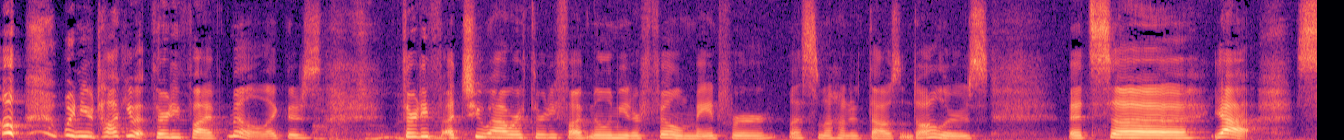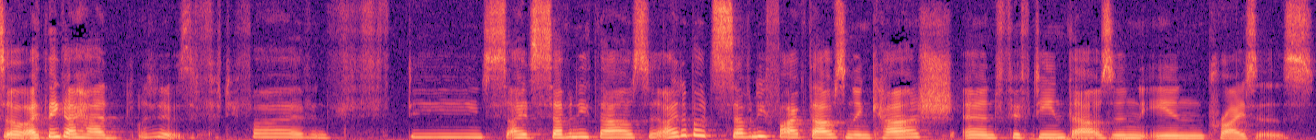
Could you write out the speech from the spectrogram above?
when you're talking about 35 mil. Like there's 30 a two hour 35 millimeter film made for less than a hundred thousand dollars it's uh yeah so i think i had what did it, was it 55 and 50 i had 70000 i had about 75000 in cash and 15000 in prizes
